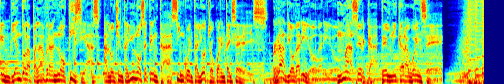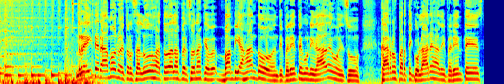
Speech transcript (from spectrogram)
enviando la palabra noticias al 8170-5846. Radio Darío, más cerca del nicaragüense. Reiteramos nuestros saludos a todas las personas que van viajando en diferentes unidades o en sus carros particulares a diferentes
